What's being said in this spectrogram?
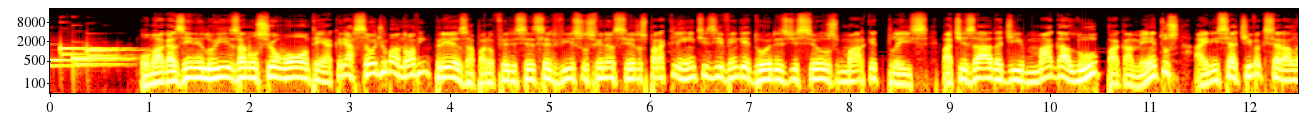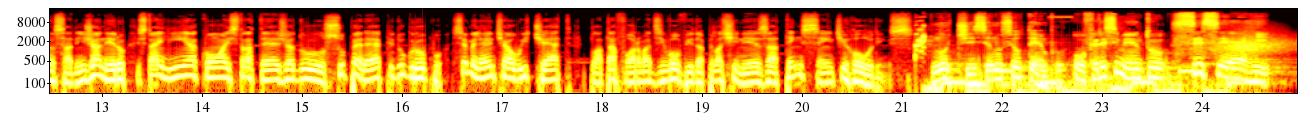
O Magazine Luiza anunciou ontem a criação de uma nova empresa para oferecer serviços financeiros para clientes e vendedores de seus marketplaces. Batizada de Magalu Pagamentos, a iniciativa que será lançada em janeiro está em linha com a estratégia do super app do grupo, semelhante ao WeChat, plataforma desenvolvida pela chinesa Tencent Holdings. Notícia no seu tempo. Oferecimento CCR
